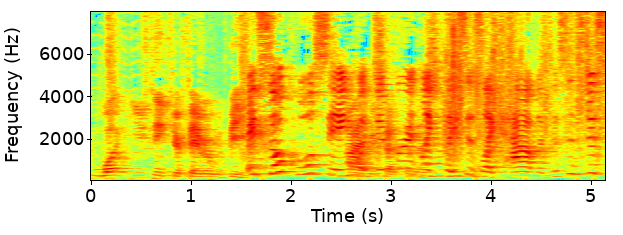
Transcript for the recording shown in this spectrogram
what you think your favorite would be. It's so cool seeing I'm what different like places like have. Like this is just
